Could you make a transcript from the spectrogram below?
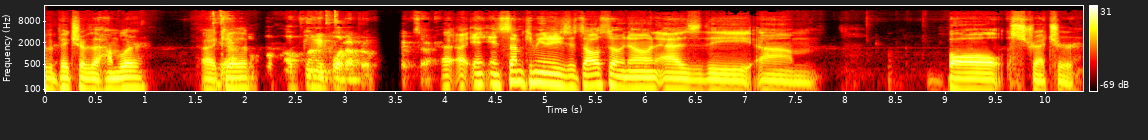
have a picture of the humbler, uh, Caleb? I'll, I'll- let me pull it up real quick. Sorry. Uh, uh, in, in some communities, it's also known as the um, ball stretcher,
